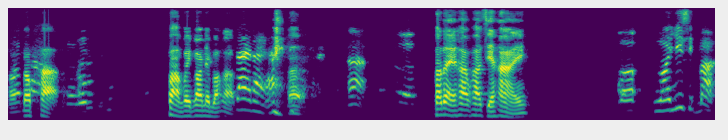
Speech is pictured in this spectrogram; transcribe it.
แล้วก็ผักฝากไปก่อนได้บ้างครับได้ได้เออเท่าไหร่ครับค่าเสียหายร้อยยี่สิบบาท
